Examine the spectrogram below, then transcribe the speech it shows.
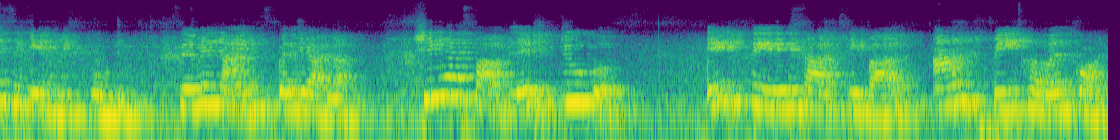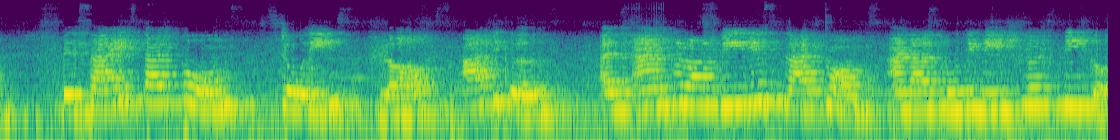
Senior Secondary School, Civil Lines, Patiala. She has published two books, Ek Tere Saath Ke Baad and "Pe Bekhabar Kaun. Besides that poems, stories, blogs, articles, as anchor on various platforms and as motivational speaker.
